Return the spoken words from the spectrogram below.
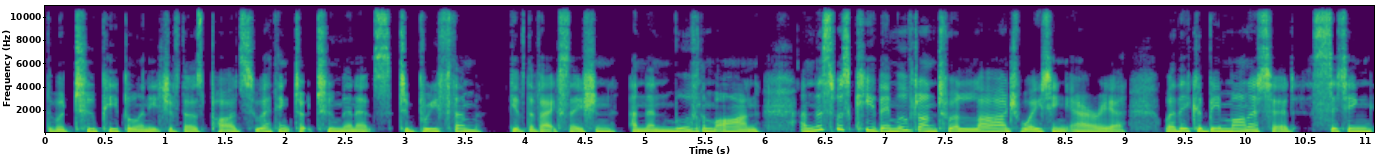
There were two people in each of those pods who I think took two minutes to brief them, give the vaccination, and then move them on. And this was key. They moved on to a large waiting area where they could be monitored, sitting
